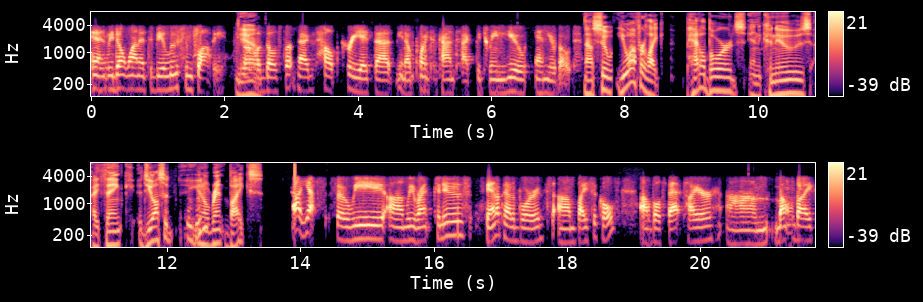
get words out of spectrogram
and we don't want it to be loose and floppy. Yeah. So those foot pegs help create that you know point of contact between you and your boat. Now, Sue, you offer like paddle boards and canoes. I think. Do you also mm-hmm. you know rent bikes? Ah, yes. So we um, we rent canoes, stand-up paddle boards, um, bicycles, um, both fat tire, um, mountain bike,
